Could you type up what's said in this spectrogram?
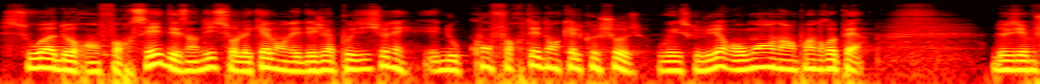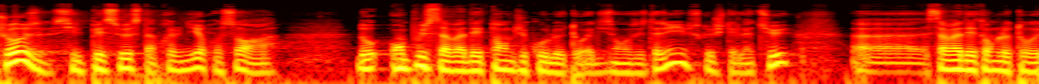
soit de renforcer des indices sur lesquels on est déjà positionné et nous conforter dans quelque chose. Vous voyez ce que je veux dire? Au moins, on a un point de repère. Deuxième chose, si le PCE cet après-midi ressort à. Donc, en plus, ça va détendre du coup le taux à 10 ans aux États-Unis, parce que j'étais là-dessus. Euh, ça va détendre le taux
